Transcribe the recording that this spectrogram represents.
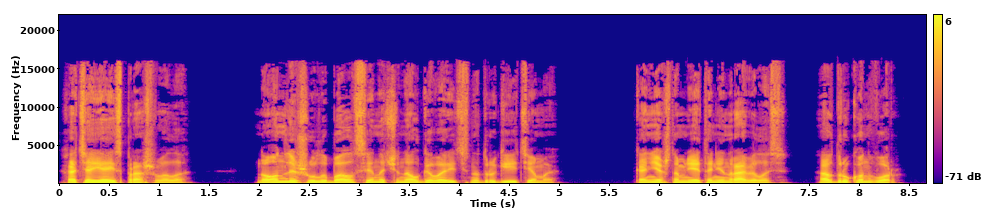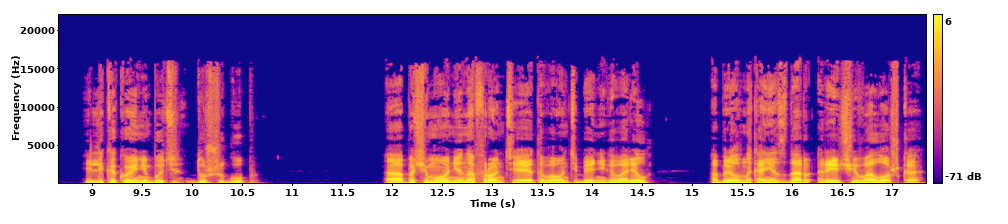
Хотя я и спрашивала. Но он лишь улыбался и начинал говорить на другие темы. Конечно, мне это не нравилось. А вдруг он вор? Или какой-нибудь душегуб? А почему он не на фронте? Этого он тебе не говорил? Обрел, наконец, дар речи Волошка.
